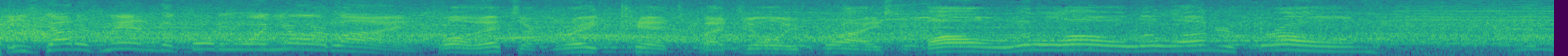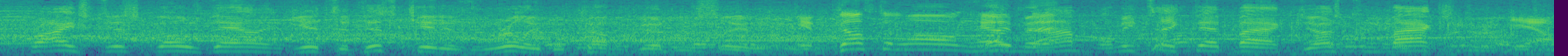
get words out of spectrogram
he's got his man to the 41-yard line. Well, that's a great catch by Joey Price. The ball a little low, a little underthrown. Price just goes down and gets it. This kid has really become a good receiver. If Dustin Long has Wait a minute, that, let me take that back. Justin Baxter. yeah.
